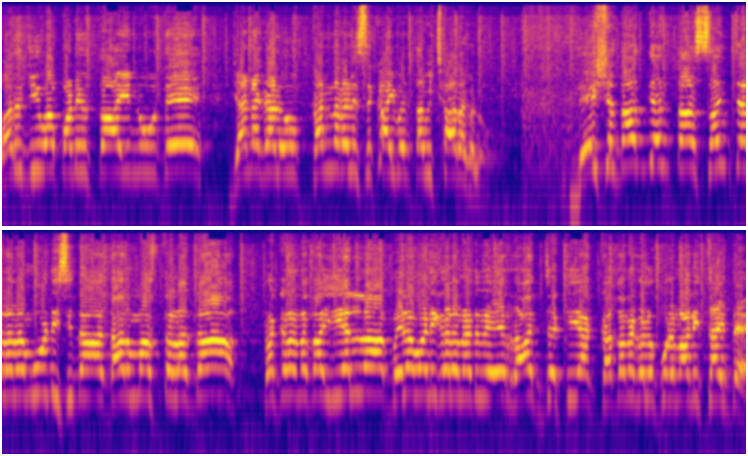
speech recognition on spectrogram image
ಮರುಜೀವ ಪಡೆಯುತ್ತಾ ಎನ್ನುವುದೇ ಜನಗಳು ಕಣ್ಣರಳಿಸಿ ಕಾಯುವಂತ ವಿಚಾರಗಳು. ದೇಶದಾದ್ಯಂತ ಸಂಚಲನ ಮೂಡಿಸಿದ ಧರ್ಮಸ್ಥಳದ ಪ್ರಕರಣದ ಎಲ್ಲ ಬೆಳವಣಿಗೆಗಳ ನಡುವೆ ರಾಜಕೀಯ ಕದನಗಳು ಕೂಡ ನಡೀತಾ ಇದೆ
